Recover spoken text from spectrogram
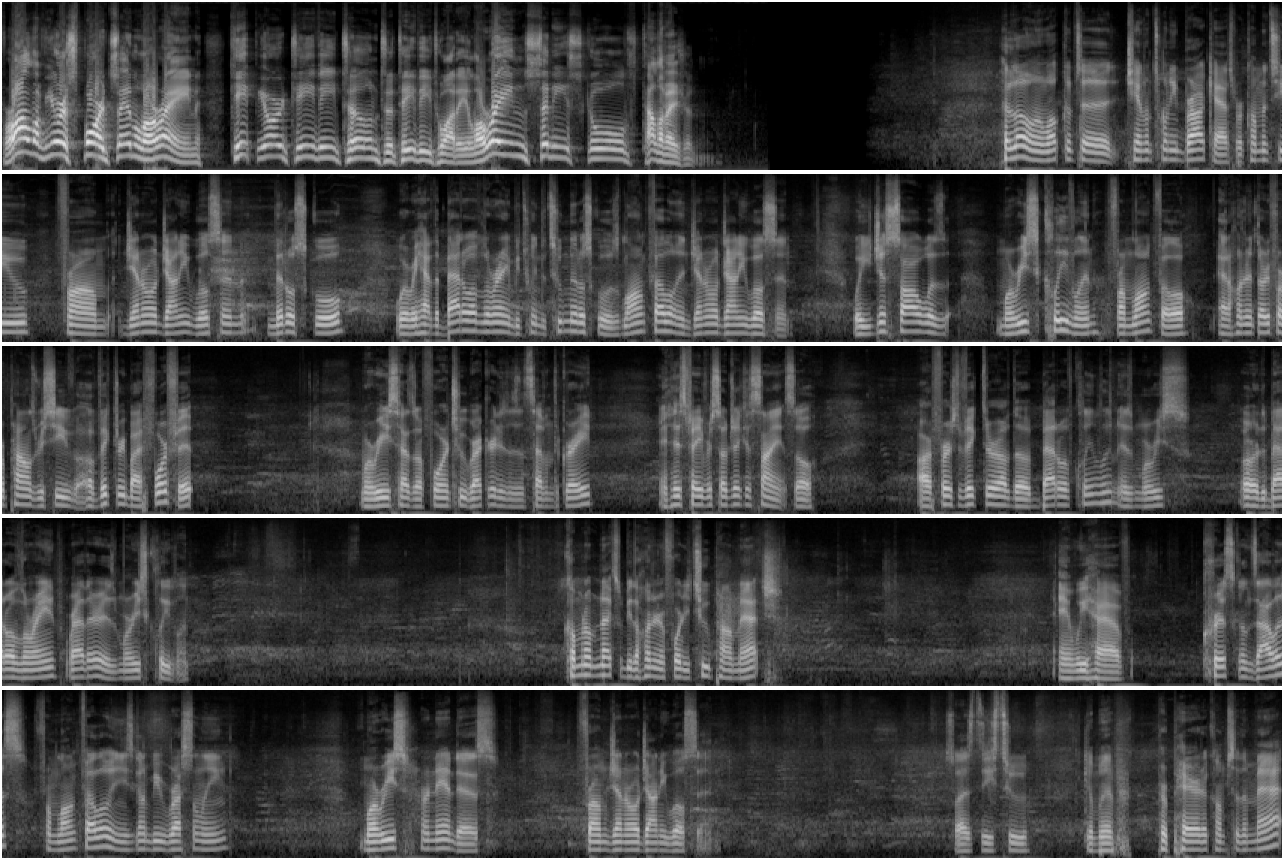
For all of your sports in Lorain, keep your TV tuned to TV20, Lorain City Schools Television. Hello and welcome to Channel 20 broadcast. We're coming to you from General Johnnie Wilson Middle School, where we have the Battle of Lorain between the two middle schools, Longfellow and General Johnnie Wilson. What you just saw was Maurice Cleveland from Longfellow at 134 pounds receive a victory by forfeit. Maurice has a 4 and 2 record and is in seventh grade, and his favorite subject is science. So, our first victor of the Battle of Cleveland is Maurice or the Battle of Lorain, rather, is Maurice Cleveland. Coming up next will be the 142-pound match. And we have Chris Gonzalez from Longfellow, and he's going to be wrestling Maurice Hernandez from General Johnnie Wilson. So as these two get prepared to come to the mat,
